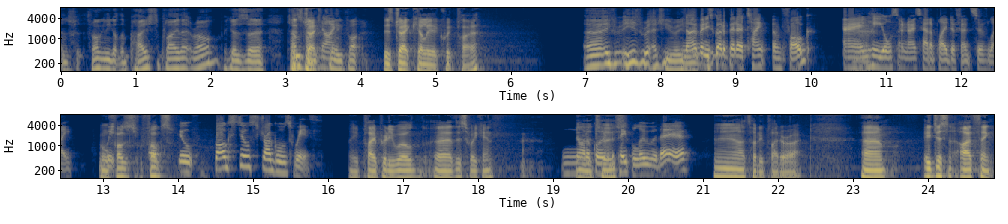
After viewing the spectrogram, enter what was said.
has Fogarty got the pace to play that role? Because uh, Is sometimes Jake- Kelly fi- Is Jake Kelly a quick player? uh, he- he's re- actually reasonable. No, but he's got a better tank than Fog, and Yeah. he also knows how to play defensively. Well, which Fogg's, Fogg still Fog still struggles with. he played pretty well uh, this weekend. Not the according twos. to people who were there. Yeah, I thought he played all right. Um, he just, I think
